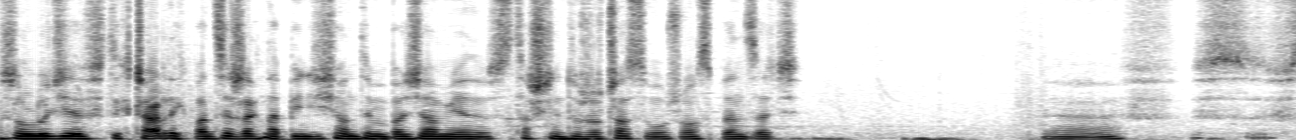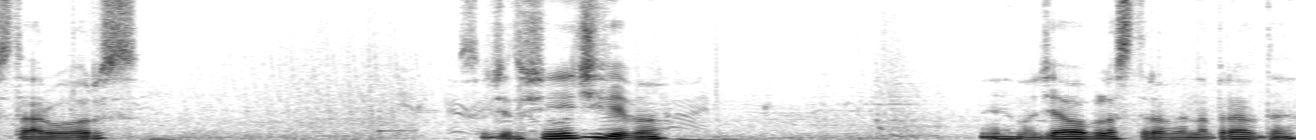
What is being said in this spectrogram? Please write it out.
Są ludzie w tych czarnych pancerzach na 50 poziomie, strasznie dużo czasu muszą spędzać w, w Star Wars. W zasadzie to się nie dziwię, bo... Nie no, działa blasterowe, naprawdę.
